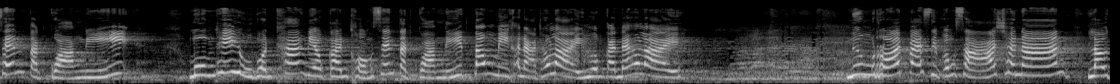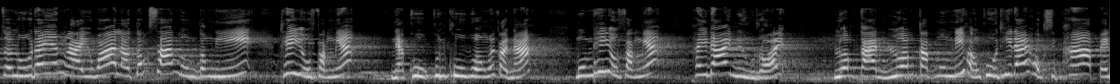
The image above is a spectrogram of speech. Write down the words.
เส้นตัดขวางนี้ มุมที่อยู่บนข้างเดียวกันของเส้นตัดขวางนี้ต้องมีขนาดเท่าไหร่ รวมกันได้เท่าไหร่ 180 องศา ฉะนั้นเราจะรู้ได้ยังไงว่าเราต้องสร้างมุมตรงนี้ที่อยู่ฝั่งเนี้ย เนี่ยครูคุณครูวงไว้ก่อนนะ มุมที่อยู่ฝั่งเนี้ยให้ได้ 100 รวมกันรวมกับมุมนี้ของครูที่ได้ 65 เป็น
